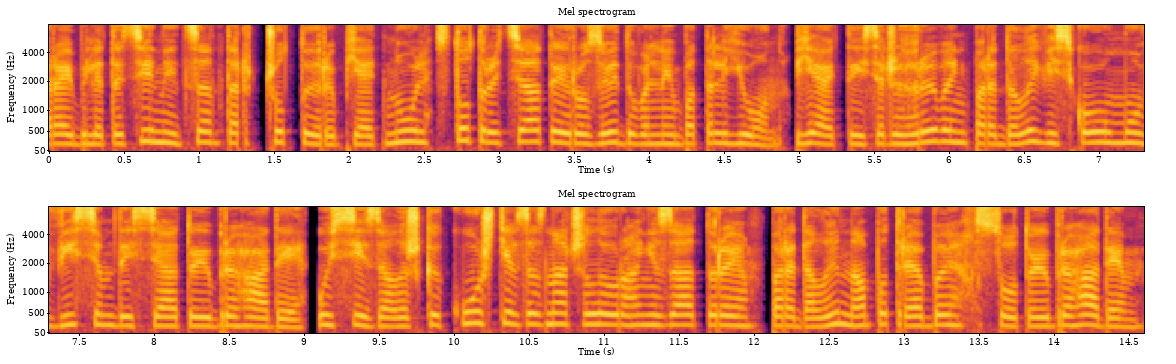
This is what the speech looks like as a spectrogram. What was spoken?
реабілітаційний центр 450, 130-й розвідувальний батальйон. 5 тисяч гривень передали військовому 80-ї бригади. Усі залишки коштів, зазначили організатори, передали на потреби сотої бригади.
